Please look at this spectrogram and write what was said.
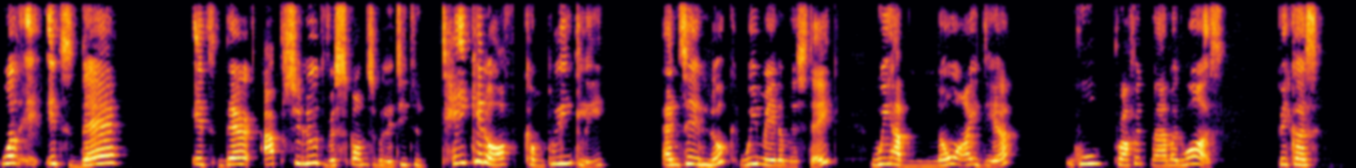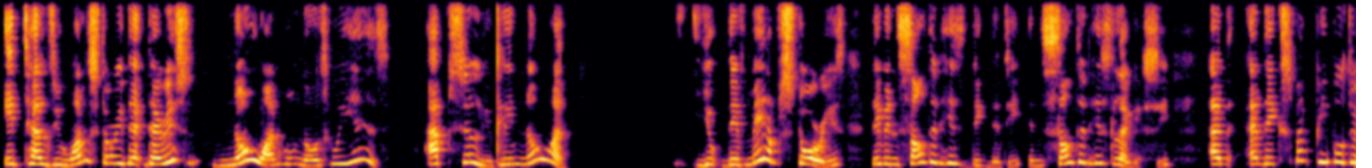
Well, it's their it's their absolute responsibility to take it off completely and say, look, we made a mistake. We have no idea who Prophet Muhammad was. Because it tells you one story that there is no one who knows who he is. Absolutely no one. You, they've made up stories, they've insulted his dignity, insulted his legacy, and, and they expect people to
